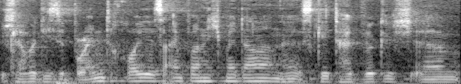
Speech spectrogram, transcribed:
ich glaube, diese Brandreue ist einfach nicht mehr da. Ne? Es geht halt wirklich, ähm,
